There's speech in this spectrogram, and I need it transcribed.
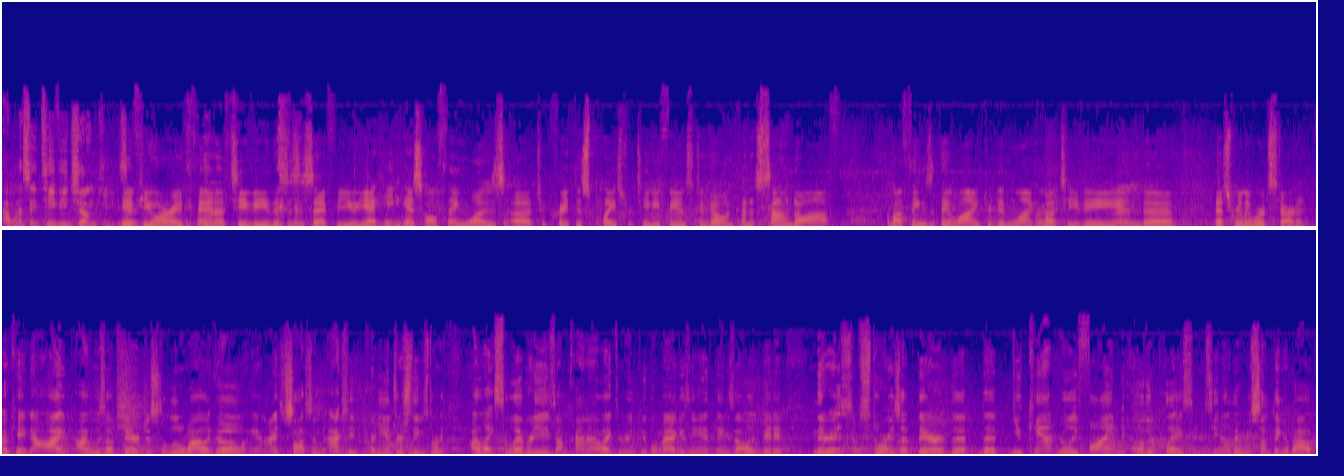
I want to say TV junkies. I If you are a fan of TV, this is a site for you. Yeah, he, his whole thing was uh, to create this place for TV fans to go and kind of sound off about things that they liked or didn't like about TV, Right. and uh, that's really where it started. Okay, now I, I was up there just a little while ago and I saw some actually pretty interesting stories. I like celebrities. I'm kind of I like to read People magazine and things. I'll admit it. And there is some stories up there that that you can't really find other places. You know, there was something about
